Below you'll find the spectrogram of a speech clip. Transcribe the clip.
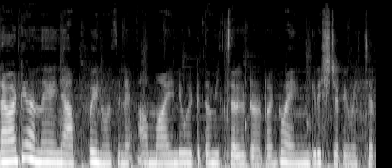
തറവാട്ടി വന്നു കഴിഞ്ഞാൽ അപ്പം ഇനൂസിന് അമ്മായിന്റെ വീട്ടിലത്തെ മിച്ചർ കിട്ടണം കേട്ടോ എനിക്ക് ഭയങ്കര ഇഷ്ടപ്പെട്ടു മിച്ചർ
